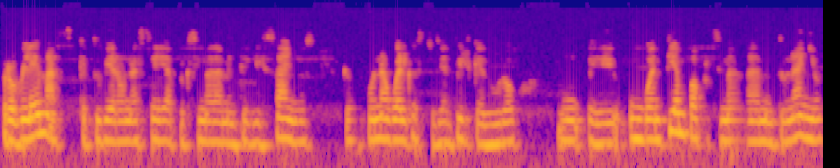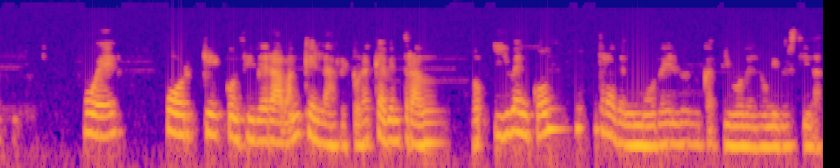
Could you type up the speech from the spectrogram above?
problemas que tuvieron hace aproximadamente 10 años, que fue una huelga estudiantil que duró eh, un buen tiempo, aproximadamente un año, fue porque consideraban que la rectora que había entrado iba en contra del modelo educativo de la universidad.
